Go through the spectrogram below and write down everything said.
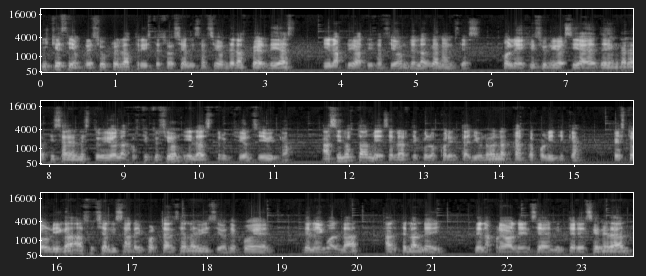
y que siempre sufre la triste socialización de las pérdidas y la privatización de las ganancias. Colegios y universidades deben garantizar el estudio de la Constitución y la instrucción cívica Así lo establece el artículo 41 de la Carta Política. Esto obliga a socializar la importancia de la división de poder, de la igualdad ante la ley, de la prevalencia del interés general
